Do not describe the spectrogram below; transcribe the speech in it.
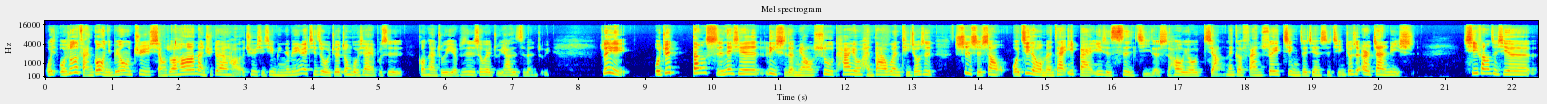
我我说的反共，你不用去想说，好，好，那你去对岸好了，去习近平那边，因为其实我觉得中国现在也不是共产主义，也不是社会主义，它是资本主义。所以我觉得。当时那些历史的描述，它有很大问题。就是事实上，我记得我们在一百一十四集的时候有讲那个反绥靖这件事情，就是二战历史。西方这些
